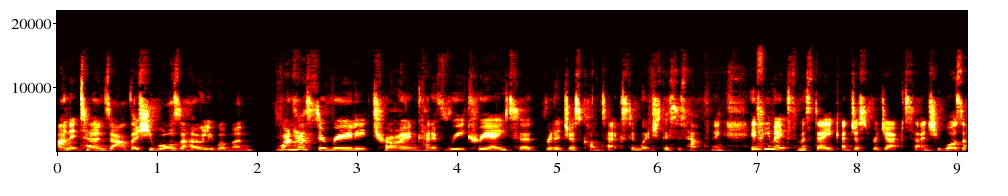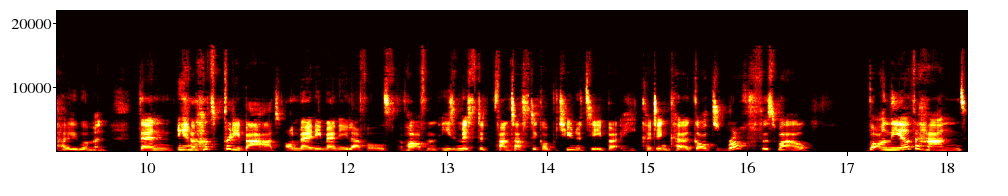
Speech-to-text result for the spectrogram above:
and it turns out that she was a holy woman, one has to really try and kind of recreate a religious context in which this is happening. If he makes a mistake and just rejects her and she was a holy woman, then, you know, that's pretty bad on many, many levels. Apart from he's missed a fantastic opportunity, but he could incur God's wrath as well. But on the other hand,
